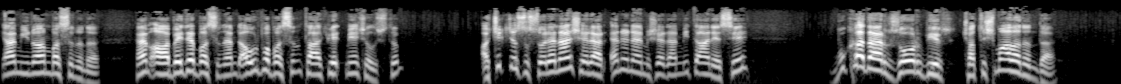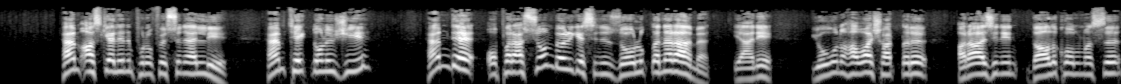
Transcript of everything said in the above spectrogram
hem Yunan basınını hem ABD basını hem de Avrupa basını takip etmeye çalıştım. Açıkçası söylenen şeyler en önemli şeylerden bir tanesi bu kadar zor bir çatışma alanında hem askerlerin profesyonelliği hem teknolojiyi hem de operasyon bölgesinin zorluklarına rağmen yani yoğun hava şartları, arazinin dağlık olması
